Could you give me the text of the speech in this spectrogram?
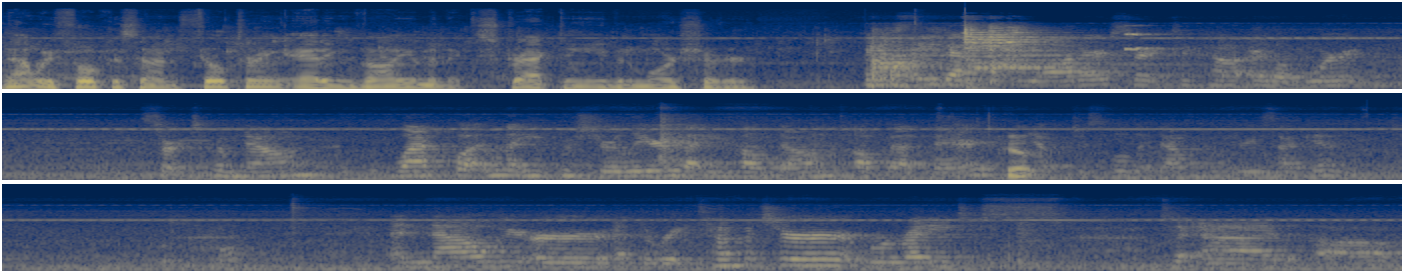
Now we focus on filtering, adding volume, and extracting even more sugar. You're gonna see that water start to come, or the wort start to come down. Black button that you pushed earlier that you held down up at there. Yep. just hold it down for three seconds. And now we are at the right temperature. We're ready to, to add um,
